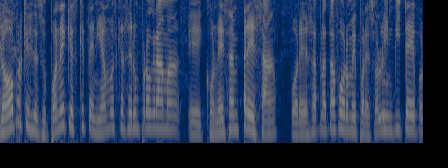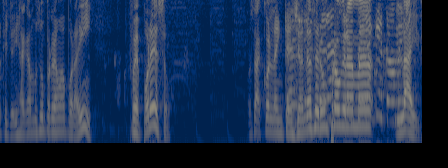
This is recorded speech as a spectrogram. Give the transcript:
No, porque se supone que es que teníamos que hacer un programa eh, con esa empresa, por esa plataforma, y por eso lo invité, porque yo dije, hagamos un programa por ahí. Fue por eso. O sea, con la intención de hacer un programa live.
